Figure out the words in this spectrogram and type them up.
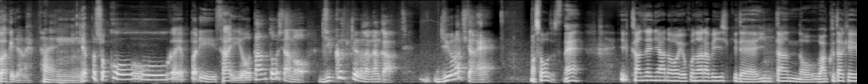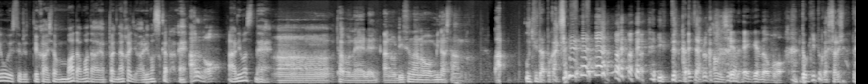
わけじゃない。はいうん、やっぱそこがやっぱり採用担当者の軸っていうのがなんか重要になってきたね。まあ、そうですね完全にあの横並び意識でインターンの枠だけ用意するっていう会社もまだまだやっぱり中にはありますからね。あるの？ありますね。あー多分ねねあのリスナーの皆さんあうちだとか 言ってる会社あるかもしれないけどもドキッとかされちゃって。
